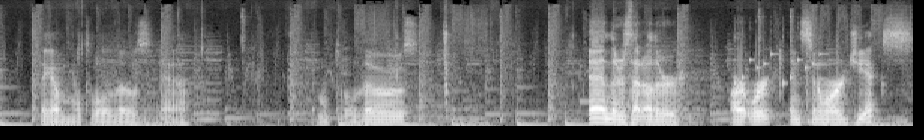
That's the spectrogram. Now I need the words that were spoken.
I think I have multiple of those, yeah. Multiple of those. And there's that other artwork, Incineroar GX.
